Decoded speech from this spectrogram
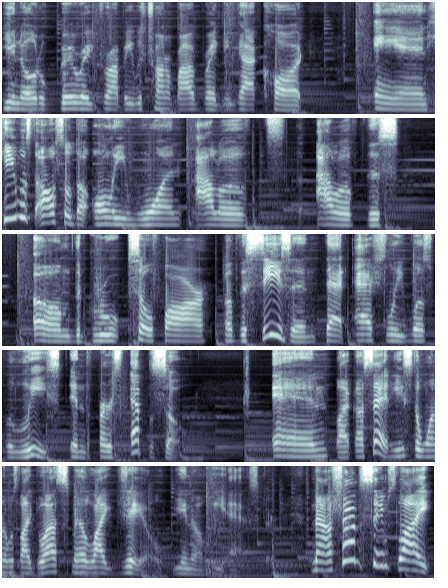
you know the great drop he was trying to rob break and got caught and he was also the only one out of out of this um the group so far of the season that actually was released in the first episode and like I said, he's the one that was like, Do I smell like jail? You know, he asked her. Now, Shonda seems like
